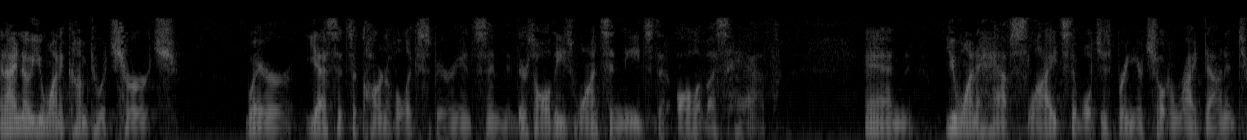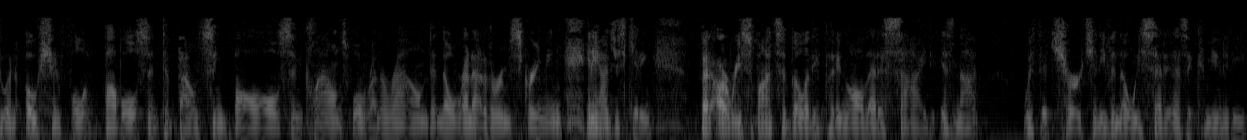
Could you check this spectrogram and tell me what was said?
And I know you want to come to a church where, yes, it's a carnival experience, and there's all these wants and needs that all of us have. And you want to have slides that will just bring your children right down into an ocean full of bubbles, into bouncing balls, and clowns will run around and they'll run out of the room screaming. Anyhow, just kidding. But our responsibility, putting all that aside, is not with the church. And even though we said it as a community,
